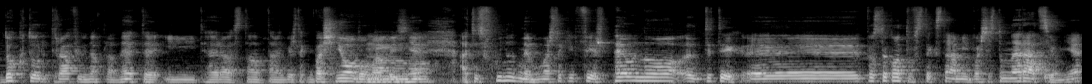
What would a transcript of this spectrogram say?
doktor trafił na planetę i teraz tam, tam wiesz, tak baśniowo ma być, nie? No. A to jest chuj nudne, bo masz takie, wiesz, pełno e, ty, tych e, prostokątów z tekstami, właśnie z tą narracją, nie?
